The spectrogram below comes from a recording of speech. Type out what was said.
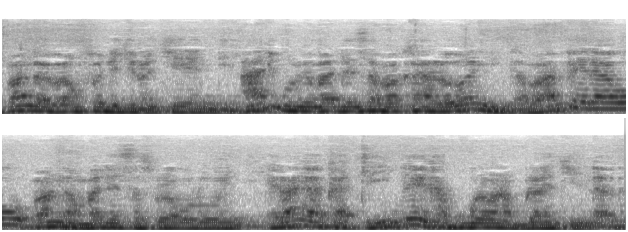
kubanga banfudde kino kyendi anti buli mbadde nsaba kalooni nga bampeerawo kubanga mbadde nsasula bulungi. Era nga kati nteeka kugulawo na bulanki ndala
